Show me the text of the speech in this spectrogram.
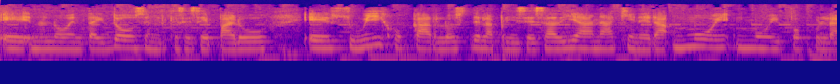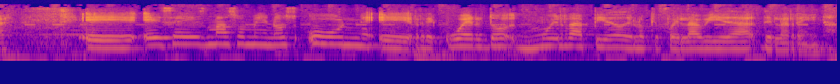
en el 92, en el que se separó su hijo Carlos de la princesa Diana, quien era muy, muy popular. Ese es más o menos un recuerdo muy rápido de lo que fue la vida de la reina.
